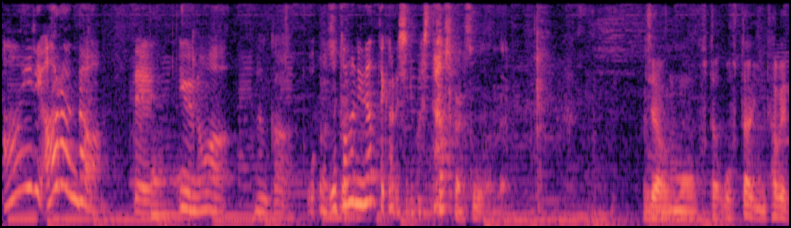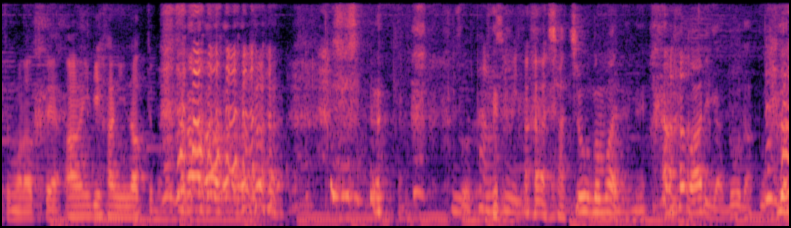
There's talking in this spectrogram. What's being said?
あん入りあるんだっていうのはなんか大人になってから知りました。確かにそうだね。じゃあもうふたお二人に食べてもらってあん入り派になってもらって そうだね。楽しみです。社長の前でね、あんこありがどうだどうだっ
